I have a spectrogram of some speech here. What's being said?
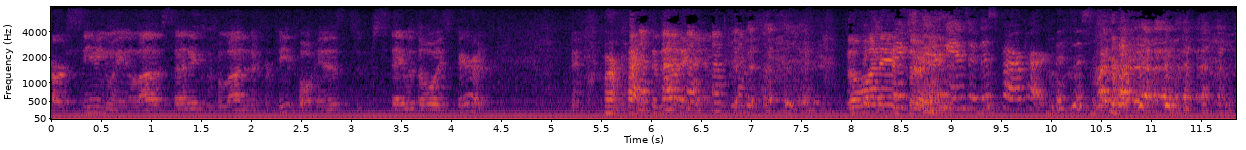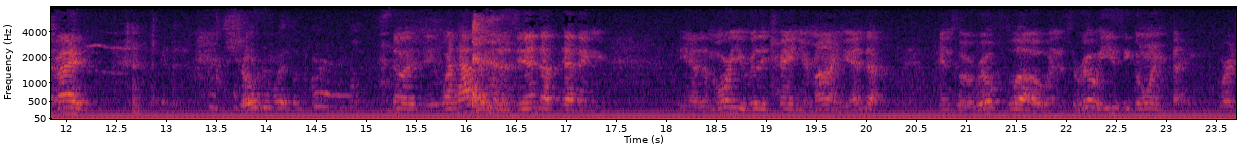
are seemingly in a lot of settings with a lot of different people is to stay with the Holy Spirit. We're back to that again. the one Just Make sure your hands are this far apart. This far apart. Right. Shoulder width apart. So it, it- what happens is you end up having, you know, the more you really train your mind, you end up into a real flow, and it's a real easygoing thing where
